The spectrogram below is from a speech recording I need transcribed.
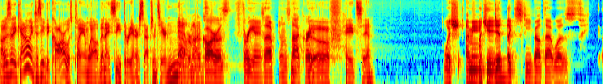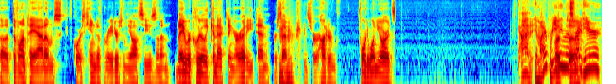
I was kind of like to see that Carr was playing well. Then I see three interceptions here. Never I don't know. mind. Carr was three interceptions, not great. Ugh, hate seeing. Which I mean, what you did like to see about that was uh, Davante Adams, of course, came to the Raiders in the offseason, and they were clearly connecting already. Ten receptions for 141 yards. God, am I reading But, this uh, right here?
